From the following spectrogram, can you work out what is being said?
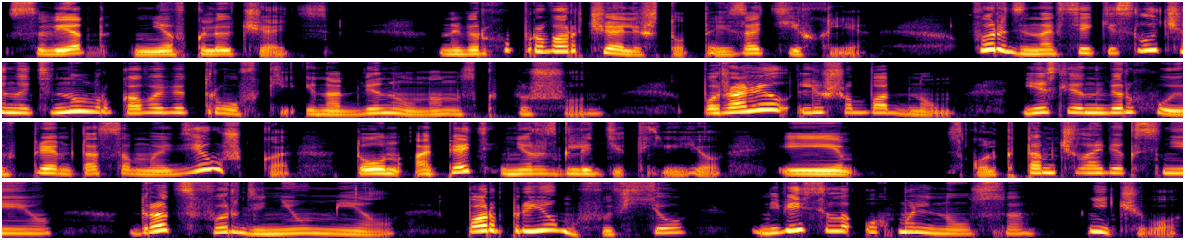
свет не включать». Наверху проворчали что-то и затихли. Ферди на всякий случай натянул рукава ветровки и надвинул на нос капюшон. Пожалел лишь об одном. Если наверху и впрямь та самая девушка, то он опять не разглядит ее. И сколько там человек с нею? Драться Ферди не умел. Пару приемов и все. Невесело ухмыльнулся. Ничего.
